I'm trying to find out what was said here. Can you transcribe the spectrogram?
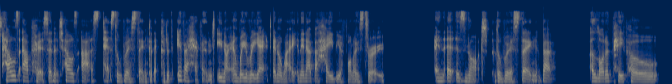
tells our person, it tells us that's the worst thing that could have ever happened, you know, and we react in a way and then our behavior follows through. And it is not the worst thing. But a lot of people,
